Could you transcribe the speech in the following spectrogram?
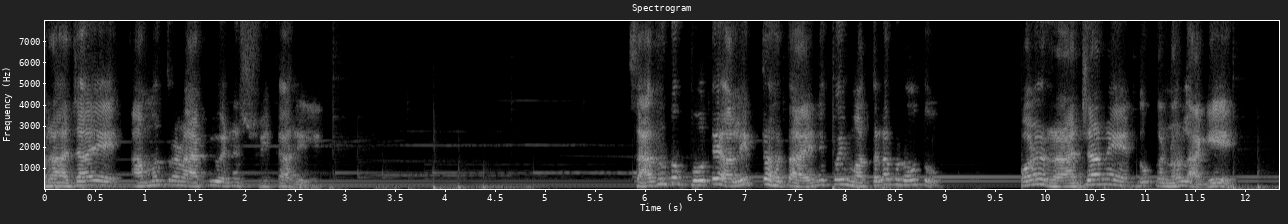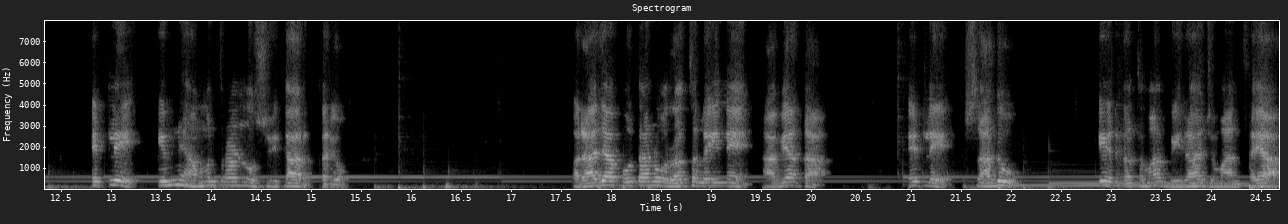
રાજાએ આમંત્રણ આપ્યું, એને સ્વીકારી લીધું. સાધુ તો પોતે અલિપ્ત હતા, એને કોઈ મતલબ નહોતો. પણ રાજાને દુઃખ ન લાગે એટલે એમને આમંત્રણનો સ્વીકાર કર્યો. રાજા પોતાનો રથ લઈને આવ્યા હતા, એટલે સાધુ એ રથમાં બિરાજમાન થયા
